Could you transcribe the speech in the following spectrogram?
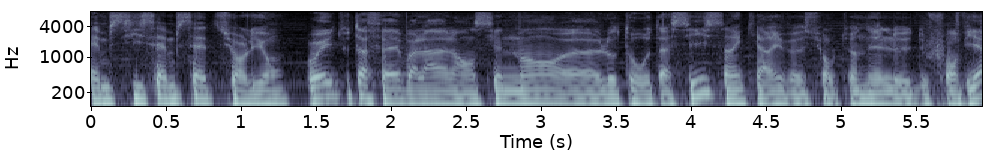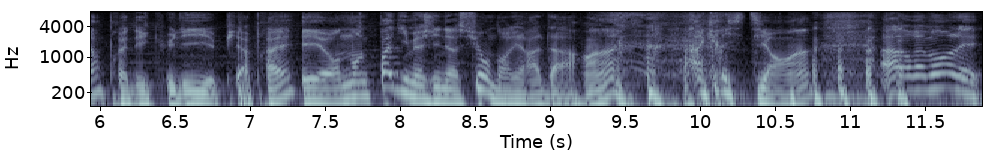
M6 M7 sur Lyon. Oui, tout à fait. Voilà, alors, anciennement euh, l'autoroute A6 hein, qui arrive sur le tunnel du Fourvière, près d'Écully et puis après. Et on ne manque pas d'imagination dans les radars, hein, Ah, Christian. Hein. Ah vraiment, les,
